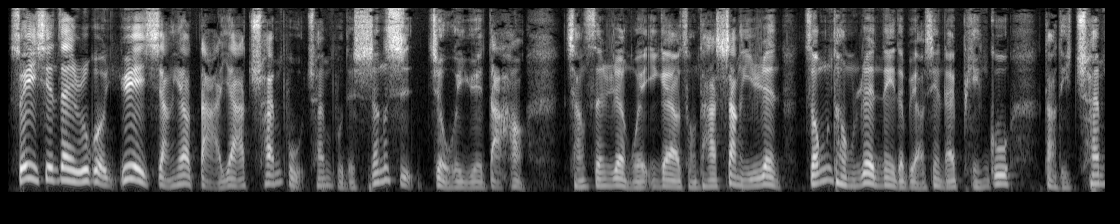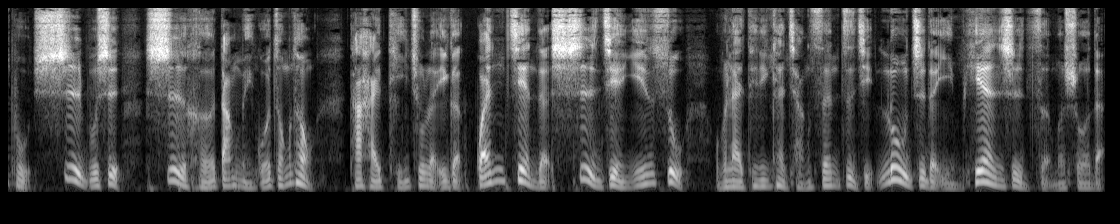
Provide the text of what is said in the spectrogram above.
所以现在如果越想要打压川普，川普的声势就会越大。哈，强森认为应该要从他上一任总统任内的表现来评估，到底川普是不是适合当美国总统。他还提出了一个关键的事件因素，我们来听听看强森自己录制的影片是怎么说的。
